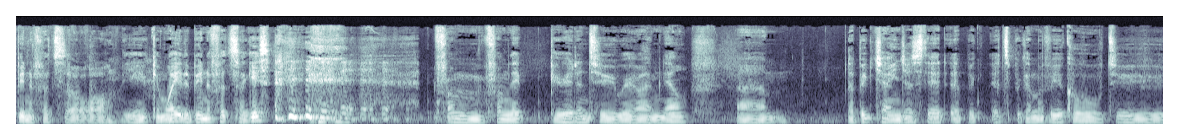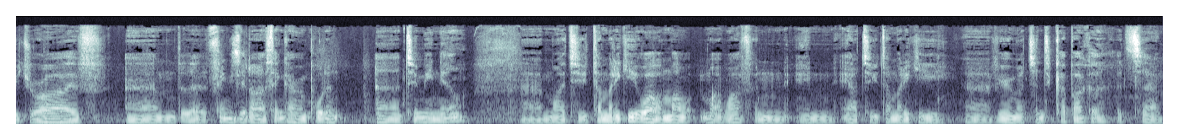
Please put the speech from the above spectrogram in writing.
benefits, are, well, yeah, you can weigh the benefits, I guess. from from that period into where I am now, um, the big change is that it it's become a vehicle to drive um, the things that I think are important uh, to me now. Uh, my two tamariki, well, my, my wife and, and our two tamariki uh, very much into kapaka. It's um,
